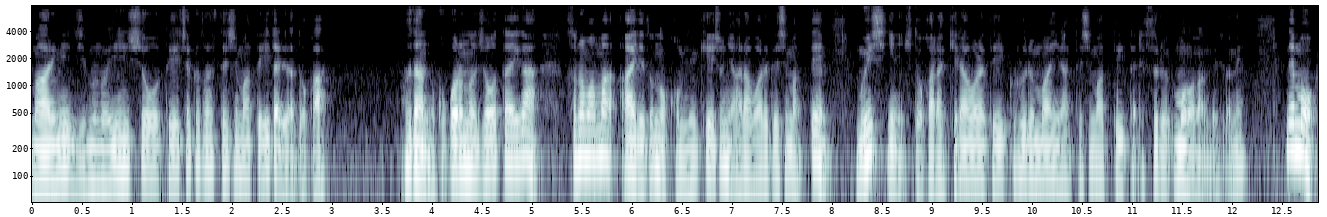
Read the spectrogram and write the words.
周りに自分の印象を定着させさせてしまっていたりだとか、普段の心の状態がそのまま相手とのコミュニケーションに現れてしまって、無意識に人から嫌われていく振る舞いになってしまっていたりするものなんですよね。でも、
